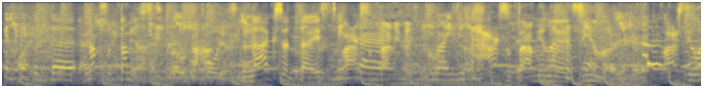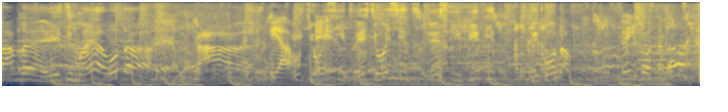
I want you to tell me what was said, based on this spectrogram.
tegelikult äh, naksutamist. naksutamist. naksutamine, ma ei vihka. naksutamine siin Arstilamme, Eesti maja, oota. ja Eesti ossid, Eesti ossid, Eesti pihvid, kõik ootab. kõik ootab.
